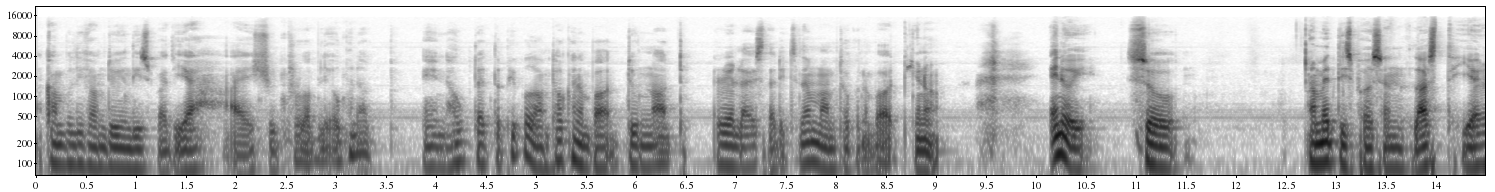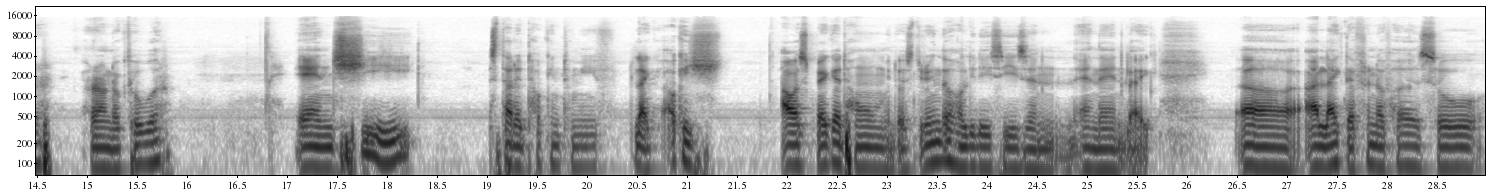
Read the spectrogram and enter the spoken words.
I can't believe I'm doing this, but yeah, I should probably open up and hope that the people I'm talking about do not realize that it's them I'm talking about, you know. Anyway, so I met this person last year around October, and she started talking to me like, okay, I was back at home. It was during the holiday season, and then like uh, I liked a friend of hers, so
